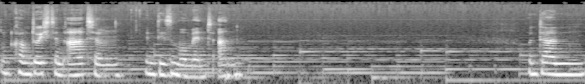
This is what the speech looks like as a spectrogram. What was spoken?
Und komm durch den Atem in diesem Moment an. Und dann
